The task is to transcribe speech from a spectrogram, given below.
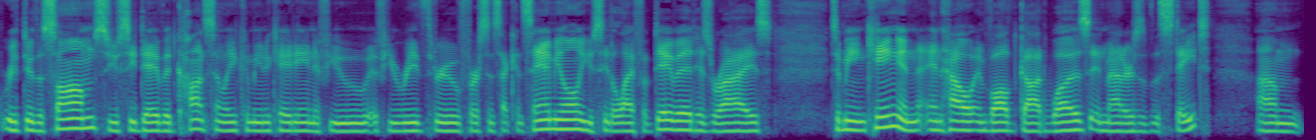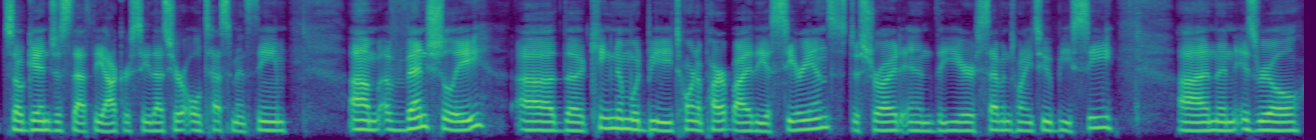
read through the Psalms, you see David constantly communicating. If you if you read through First and Second Samuel, you see the life of David, his rise to being king, and and how involved God was in matters of the state. Um, so again, just that theocracy. That's your Old Testament theme. Um, eventually, uh, the kingdom would be torn apart by the Assyrians, destroyed in the year 722 BC, uh, and then Israel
